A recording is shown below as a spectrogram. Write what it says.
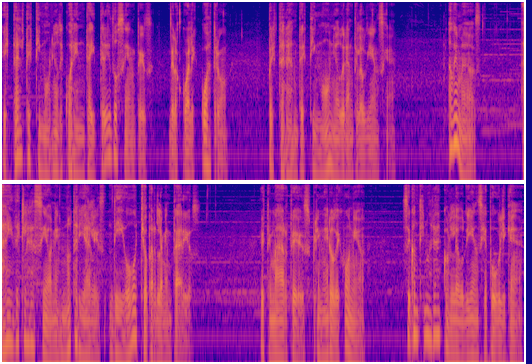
está el testimonio de 43 docentes, de los cuales cuatro prestarán testimonio durante la audiencia. Además, hay declaraciones notariales de ocho parlamentarios. Este martes primero de junio se continuará con la audiencia pública,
